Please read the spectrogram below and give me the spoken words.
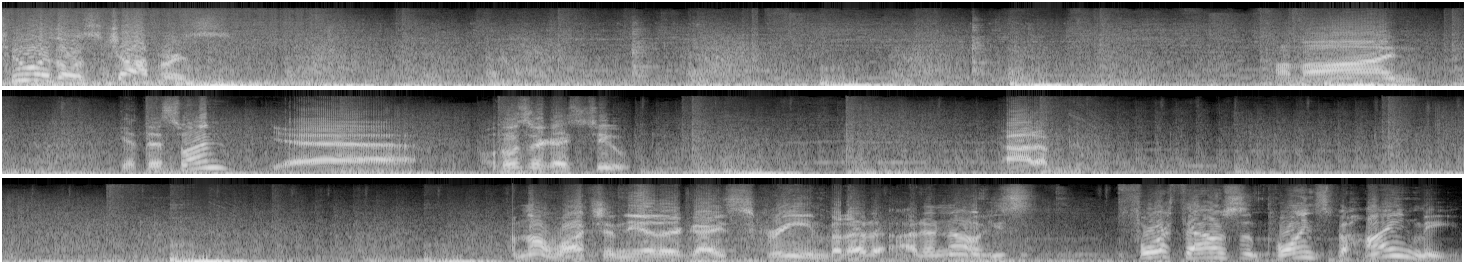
Two of those choppers. Come on. Get this one? Yeah. Oh, those are guys too. Got him. I'm not watching the other guy's screen, but I, I don't know. He's 4,000 points behind me.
